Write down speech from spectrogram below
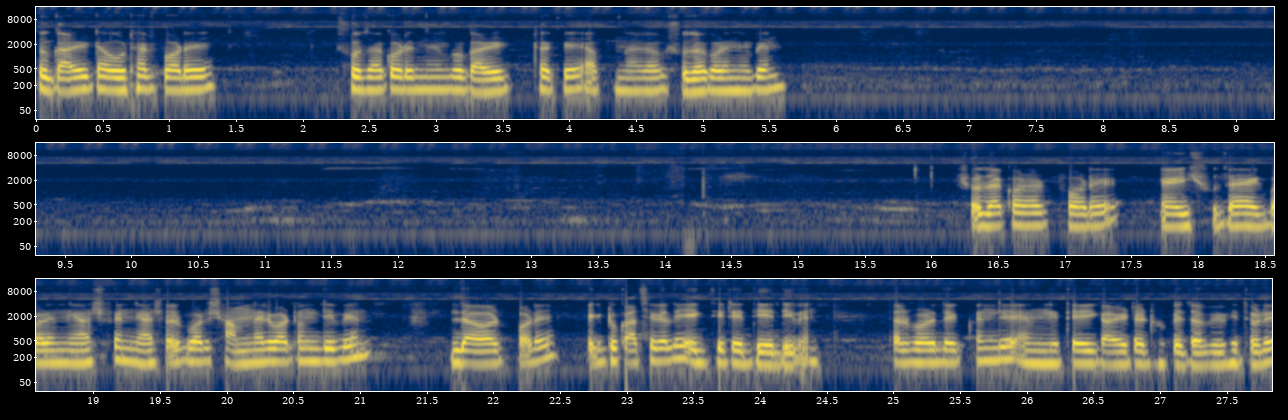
তো গাড়িটা ওঠার পরে সোজা করে নেব, গাড়িটাকে আপনারাও সোজা করে নেবেন। সোজা করার পরে এই সোজা একবারে নিয়ে আসবেন, নিয়ে আসার পরে সামনের বাটন দিবেন, দেওয়ার পরে একটু কাছে গেলে এক্সিটে দিয়ে দিবেন। তারপরে দেখবেন যে এমনিতেই গাড়িটা ঢুকে যাবে ভিতরে।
